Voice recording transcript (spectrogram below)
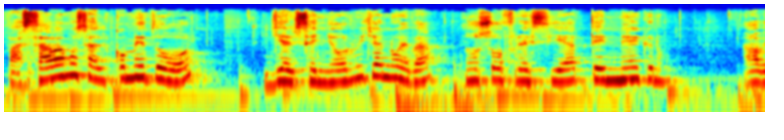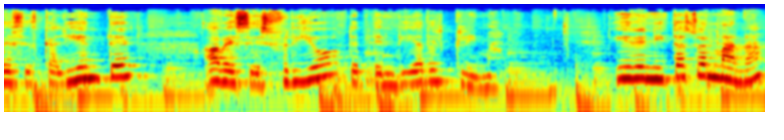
Pasábamos al comedor y el señor Villanueva nos ofrecía té negro, a veces caliente, a veces frío, dependía del clima. Irenita, su hermana,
